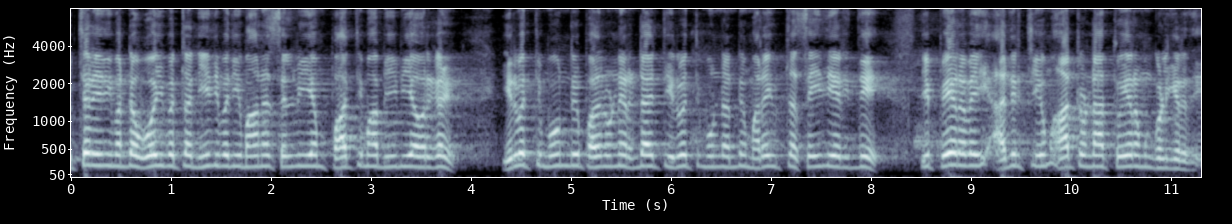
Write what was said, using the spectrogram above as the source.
உச்சநீதிமன்ற ஓய்வு பெற்ற நீதிபதியுமான செல்வியம் பாத்திமா பிபி அவர்கள் இருபத்தி மூன்று பதினொன்று ரெண்டாயிரத்தி இருபத்தி மூன்று அன்று மறைவுற்ற செய்தி அறிந்து இப்பேரவை அதிர்ச்சியும் ஆற்றொன்னா துயரமும் கொள்கிறது.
